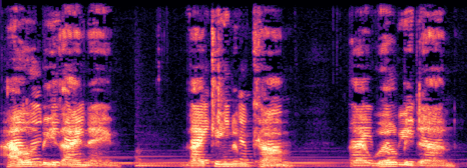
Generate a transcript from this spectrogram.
hallowed be thy name. Thy kingdom come, thy will be done, on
